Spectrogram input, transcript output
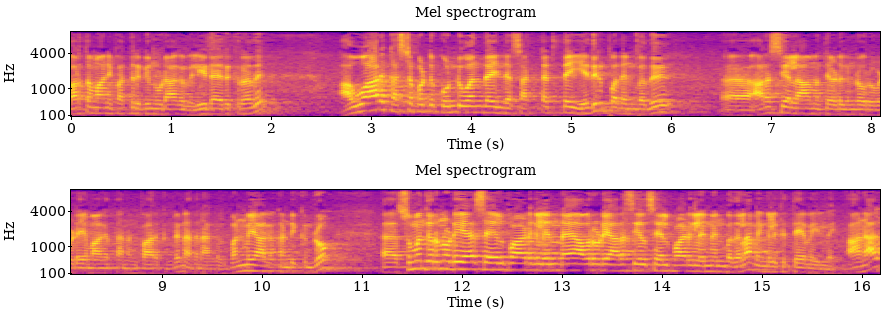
வர்த்தமானி பத்திரிகையினூடாக வெளியிட இருக்கிறது. அவ்வாறு கஷ்டப்பட்டு கொண்டு வந்த இந்த சட்டத்தை எதிர்ப்பதென்பது அரசியல் லாபம் தேடுகின்ற ஒரு விடயமாகத்தான் நான் பார்க்கின்றேன். அதை நாங்கள் வன்மையாக கண்டிக்கின்றோம். சுமந்திரனுடைய செயல்பாடுகள் என்ன அவருடைய அரசியல் செயல்பாடுகள் என்ன என்பதெல்லாம் எங்களுக்கு தேவையில்லை. ஆனால்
